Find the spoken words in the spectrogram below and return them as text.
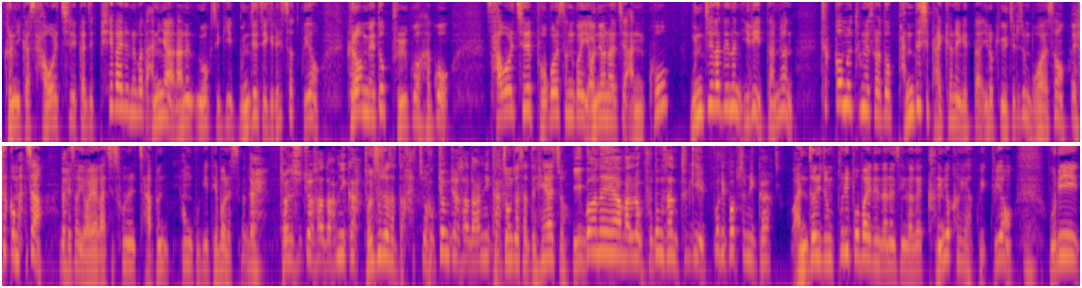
그러니까 4월 7일까지 피해가 이르는 것 아니냐라는 의혹직이 문제 제기를 했었고요. 그럼에도 불구하고 4월 7일 보궐선거에 연연하지 않고 문제가 되는 일이 있다면 특검을 통해서라도 반드시 밝혀내겠다 이렇게 의지를 좀 모아서 네. 특검하자 네. 그래서 여야 같이 손을 잡은 형국이 돼버렸습니다. 네. 전수조사도 합니까? 전수조사도 하죠. 국정조사도 합니까? 국정조사도 해야죠. 이번에야말로 부동산 투기 뿌리 뽑습니까? 완전히 좀 뿌리 뽑아야 된다는 생각을 강력하게 갖고 있고요. 음. 우리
